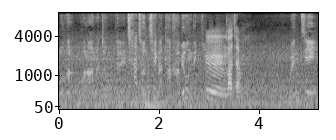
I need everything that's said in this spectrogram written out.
뭐라, 뭐라 하면 좀 그래 차 전체가 다 가벼운 느낌 응, 맞아. 왠지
